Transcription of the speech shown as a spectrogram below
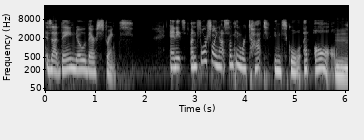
is that they know their strengths. And it's unfortunately not something we're taught in school at all. Mm.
